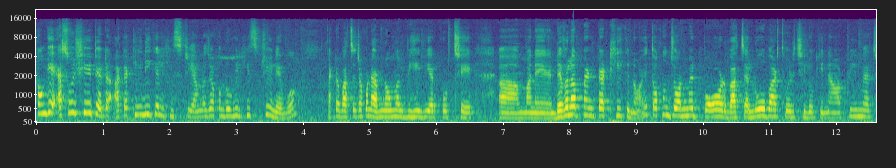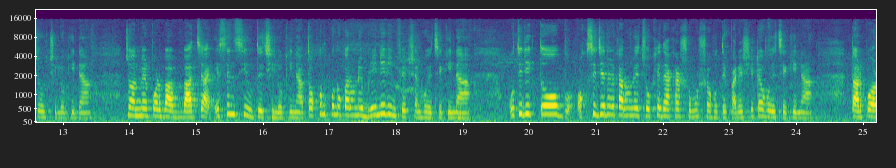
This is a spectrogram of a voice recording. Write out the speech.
সঙ্গে অ্যাসোসিয়েটেড একটা ক্লিনিক্যাল হিস্ট্রি আমরা যখন রোগীর হিস্ট্রি নেব, একটা বাচ্চা যখন অ্যাবনর্মাল বিহেভিয়ার করছে মানে ডেভেলপমেন্টটা ঠিক নয়, তখন জন্মের পর বাচ্চা লো বার্থ ওয়েট ছিল কি না প্রিম্যাচোর ছিল কি না জন্মের পর বা, বাচ্চা এসএনসিউতে ছিল কি না তখন কোনো কারণে ব্রেনের ইনফেকশন হয়েছে কি না অতিরিক্ত অক্সিজেনের কারণে চোখে দেখার সমস্যা হতে পারে, সেটা হয়েছে কি না তারপর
